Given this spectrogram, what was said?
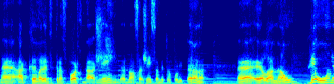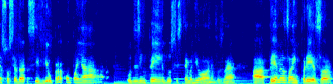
né, a Câmara de Transporte da AGEM, da nossa agência metropolitana, né, ela não reúne a sociedade civil para acompanhar o desempenho do sistema de ônibus. Né? Apenas a empresa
